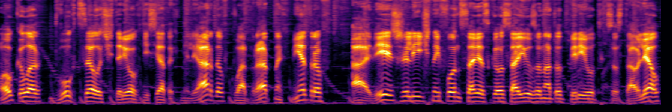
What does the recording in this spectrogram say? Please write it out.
около 2,4 миллиардов квадратных метров а весь жилищный фонд Советского Союза на тот период составлял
